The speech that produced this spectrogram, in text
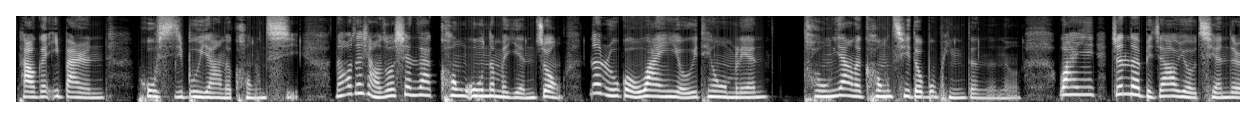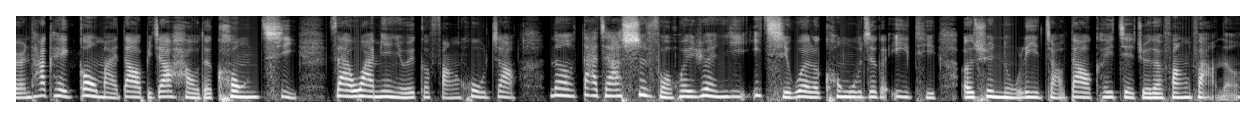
他要跟一般人呼吸不一样的空气。然后在想说，现在空污那么严重，那如果万一有一天我们连同样的空气都不平等了呢？万一真的比较有钱的人，他可以购买到比较好的空气，在外面有一个防护罩，那大家是否会愿意一起为了空污这个议题而去努力，找到可以解决的方法呢？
